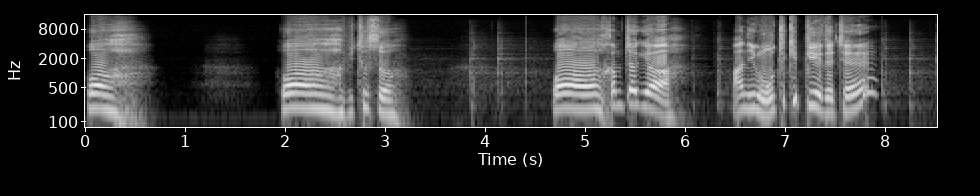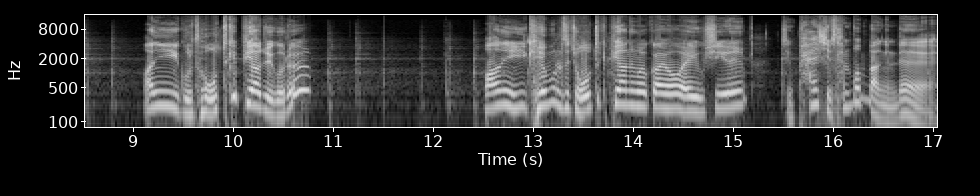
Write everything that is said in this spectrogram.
와. 와, 미쳤어. 와, 깜짝이야. 아니 이걸 어떻게 피해 대체? 아니 이걸 더 어떻게 피하죠 이거를? 아니 이 괴물을 대체 어떻게 피하는 걸까요? A60 지금 83번 방인데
